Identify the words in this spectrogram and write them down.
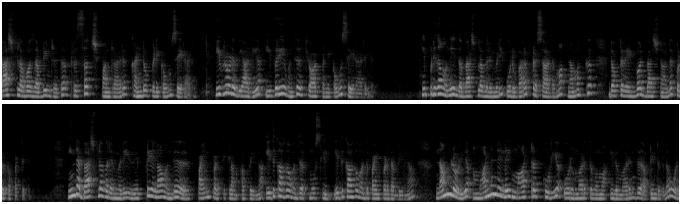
பேஷ் ஃப்ளவர்ஸ் அப்படின்றத ரிசர்ச் பண்ணுறாரு கண்டுபிடிக்கவும் செய்கிறாரு இவரோட வியாதியை இவரே வந்து க்யூர் பண்ணிக்கவும் செய்கிறாருங்க இப்படி தான் வந்து இந்த பேட்ச் ஃப்ளவர் ரெமெடி ஒரு வரப்பிரசாதமாக நமக்கு டாக்டர் எட்வர்ட் பேஷ்னால் கொடுக்கப்பட்டது. இந்த பேஷ் ஃப்ளவர் ரெமெடிஸ் எப்படியெல்லாம் வந்து பயன்படுத்திக்கலாம் அப்படின்னா எதுக்காக வந்து மோஸ்ட்லி எதுக்காக வந்து பயன்படுது அப்படின்னா நம்மளுடைய மனநிலை மாற்றக்கூடிய ஒரு மருத்துவமாக இது மருந்து அப்படின்றதுல ஒரு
